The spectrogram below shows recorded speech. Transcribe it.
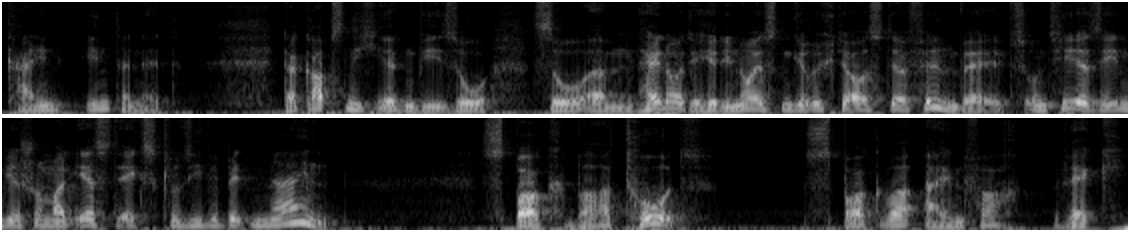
kein Internet. Da gab es nicht irgendwie so, so ähm, hey Leute, hier die neuesten Gerüchte aus der Filmwelt und hier sehen wir schon mal erste exklusive Bilder. Nein, Spock war tot. Spock war einfach weg.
